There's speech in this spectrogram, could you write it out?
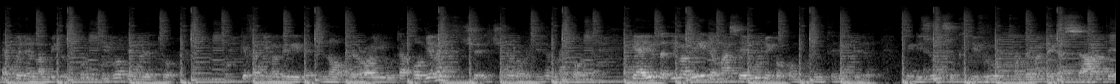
e poi nell'ambito sportivo abbiamo detto che fa dimagrire, no, però aiuta. Ovviamente ci devo precisare una cosa, che aiuta a dimagrire ma se è l'unico componente liquido quindi su succhi di frutta, bevande gassate,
